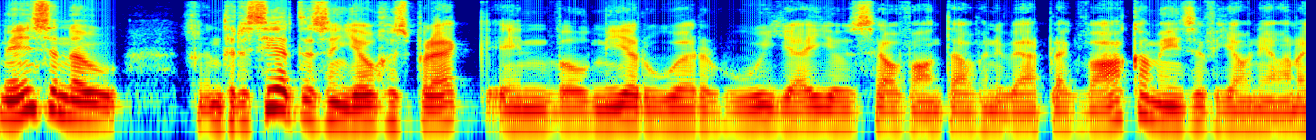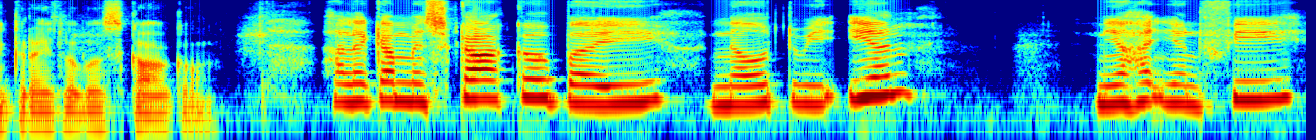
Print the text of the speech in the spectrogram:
mense nou geïnteresseerd is in jou gesprek en wil meer hoor hoe jy jouself handhaaf in die werkplek, waar kan mense vir jou in die hande kry as hulle wil skakel? Hulle kan my skakel by 021 914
